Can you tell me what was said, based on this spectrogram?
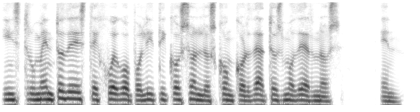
Instrumento de este juego político son los concordatos modernos, en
